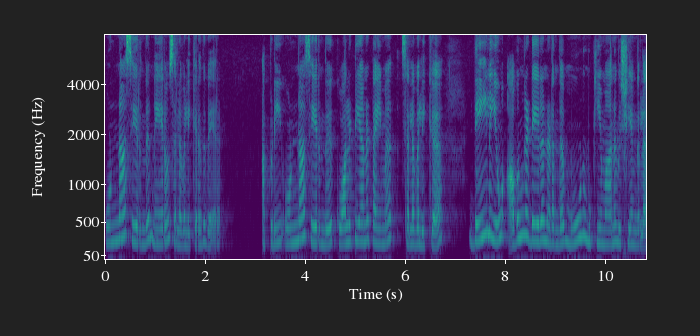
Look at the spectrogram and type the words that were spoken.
ஒன்றா சேர்ந்து நேரம் செலவழிக்கிறது வேற. அப்படி ஒன்றா சேர்ந்து குவாலிட்டியான டைமை செலவழிக்க டெய்லியும் அவங்க டேயில் நடந்த மூணு முக்கியமான விஷயங்களை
